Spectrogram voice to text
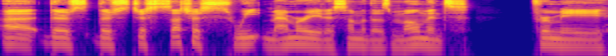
uh, there's there's just such a sweet memory to some of those moments for me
